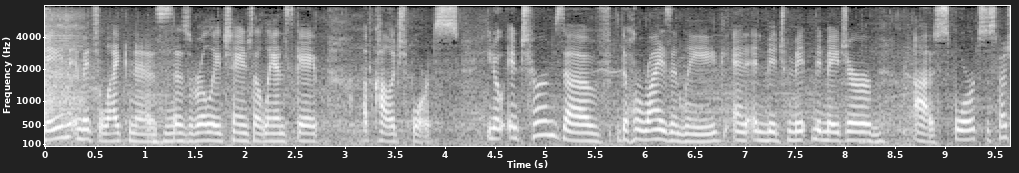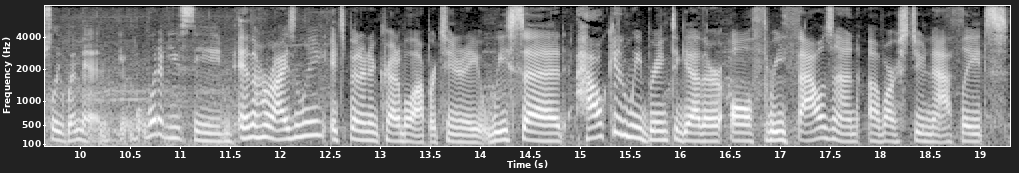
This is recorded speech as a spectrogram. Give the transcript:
name, image, likeness mm-hmm. has really changed the landscape of college sports. You know, in terms of the Horizon League and, and mid, mid-major mm-hmm. uh, sports, especially women, what have you seen? In the Horizon League, it's been an incredible opportunity. We said, how can we bring together all 3,000 of our student athletes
